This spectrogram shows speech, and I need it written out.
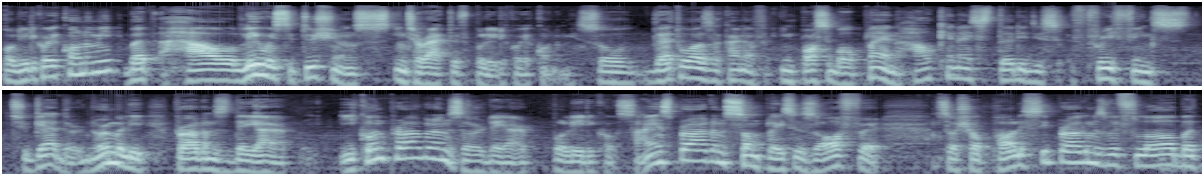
political economy, but how legal institutions interact with political economy. So that was a kind of impossible plan. How can I study these three things together? Normally, programs they are econ programs or they are political science programs. Some places offer social policy programs with law, but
